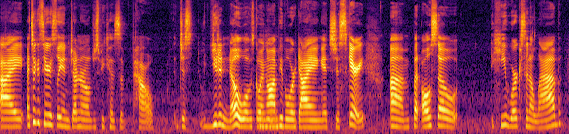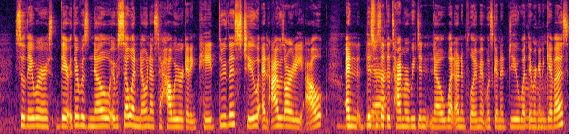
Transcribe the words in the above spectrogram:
I I took it seriously in general just because of how just you didn't know what was going on. Mhm. People were dying. It's just scary. Um, but also, he works in a lab, so they were there. There was no. It was so unknown as to how we were getting paid through this too, and I was already out. And this was at the time where we didn't know what unemployment was going to do, what they were going to give us.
